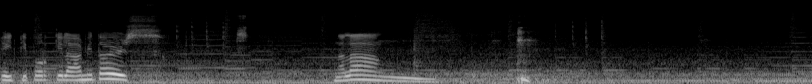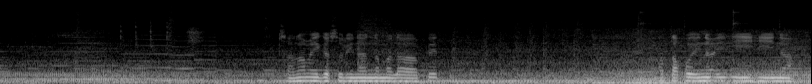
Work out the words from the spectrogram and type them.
Eighty-four kilometers na lang. Sana may gasolinan na malapit. At ako'y naiihi na.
